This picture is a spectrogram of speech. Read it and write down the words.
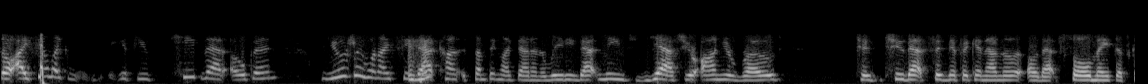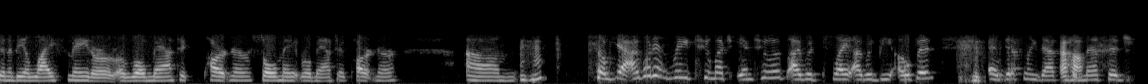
So I feel like if you keep that open, usually when I see Mhm. that kind of, something like that in a reading, that means yes, you're on your road to to that significant other or that soulmate that's going to be a life mate or a romantic partner, soulmate, romantic partner. Um, Mhm. so yeah, I wouldn't read too much into it. I would play. I would be open, and definitely that's Uh-huh. the message.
